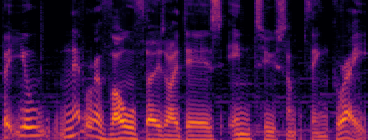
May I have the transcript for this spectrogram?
but you'll never evolve those ideas into something great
